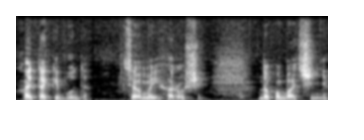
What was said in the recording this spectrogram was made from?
хай так і буде. Все, мої хороші. До побачення.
